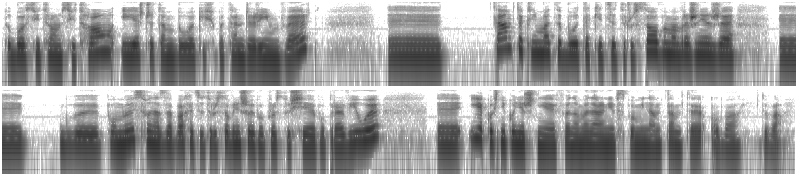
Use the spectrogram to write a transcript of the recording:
To było Citron Citron i jeszcze tam był jakiś chyba Tangerine Vert. Yy, tamte klimaty były takie cytrusowe. Mam wrażenie, że yy, jakby pomysły na zapachy cytrusowe niszowe po prostu się poprawiły. Yy, I jakoś niekoniecznie fenomenalnie wspominam tamte oba dwa.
